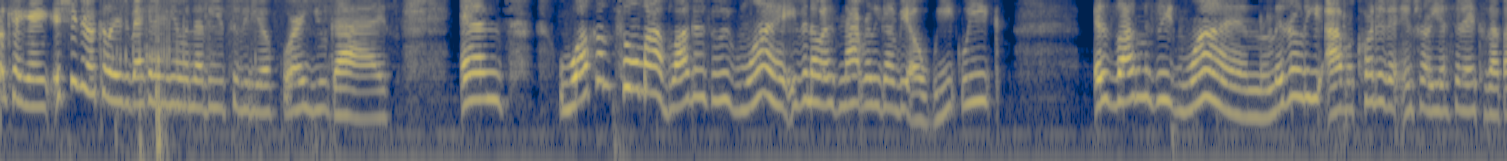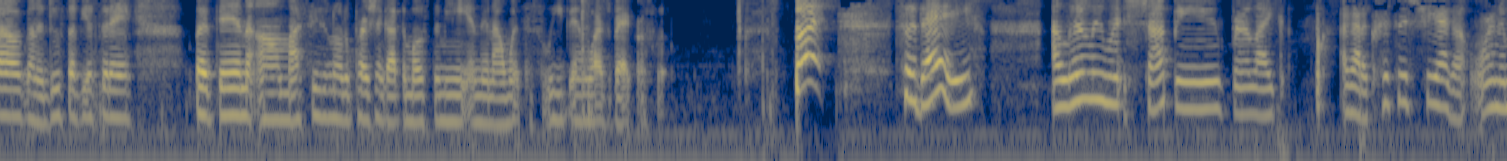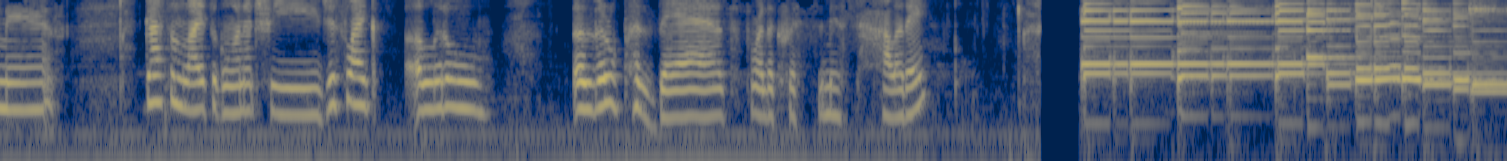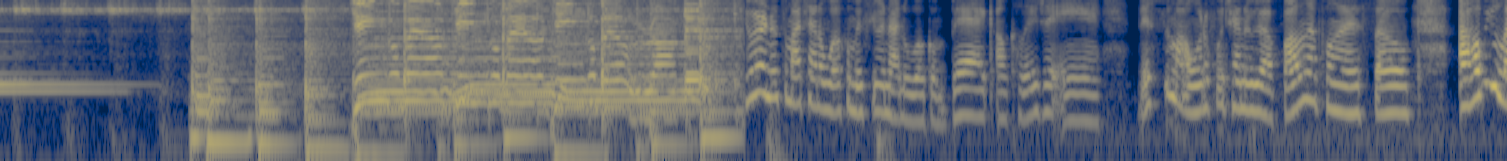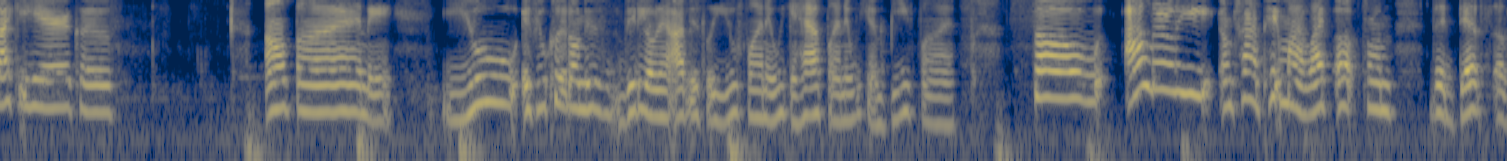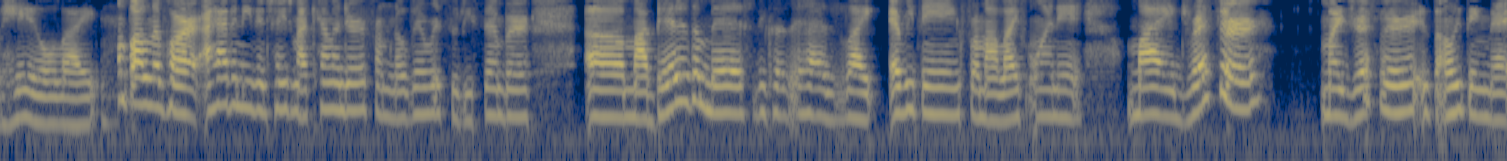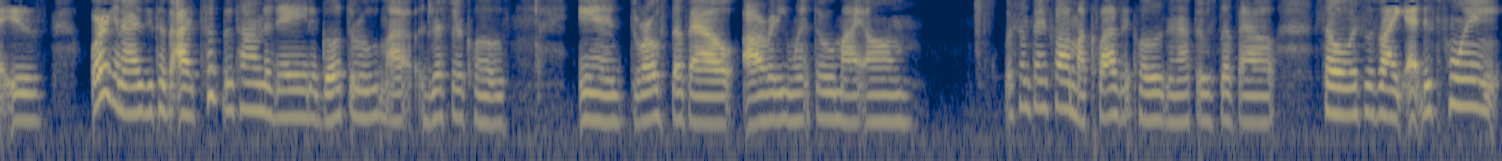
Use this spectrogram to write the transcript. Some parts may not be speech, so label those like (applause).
okay, gang? It's your girl, Kalaysia, back in here with another YouTube video for you guys. And welcome to my Vlogmas Week 1, even though it's not really going to be a week week. It's Vlogmas Week 1. Literally, I recorded an intro yesterday because I thought I was going to do stuff yesterday. But then um, my seasonal depression got the most of me, and then I went to sleep and watched Bad Girls Club. But today, I literally went shopping for like I got a Christmas tree. I got ornaments. Got some lights to go on a tree. Just like a little, a little pizzazz for the Christmas holiday. To my channel, welcome. If you're not new, welcome back. I'm Kalaysia and this is my wonderful channel you have fallen upon. So I hope you like it here because I'm fun and you if you clicked on this video then obviously you fun and we can have fun and we can be fun. So I literally I'm trying to pick my life up from the depths of hell. Like I'm falling apart. I haven't even changed my calendar from November to December. Uh, my bed is a mess because it has like everything from my life on it my dresser my dresser is the only thing that is organized because I took the time today to go through my dresser clothes and throw stuff out. I already went through my um what some things called my closet clothes and I threw stuff out. So it's just like at this point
